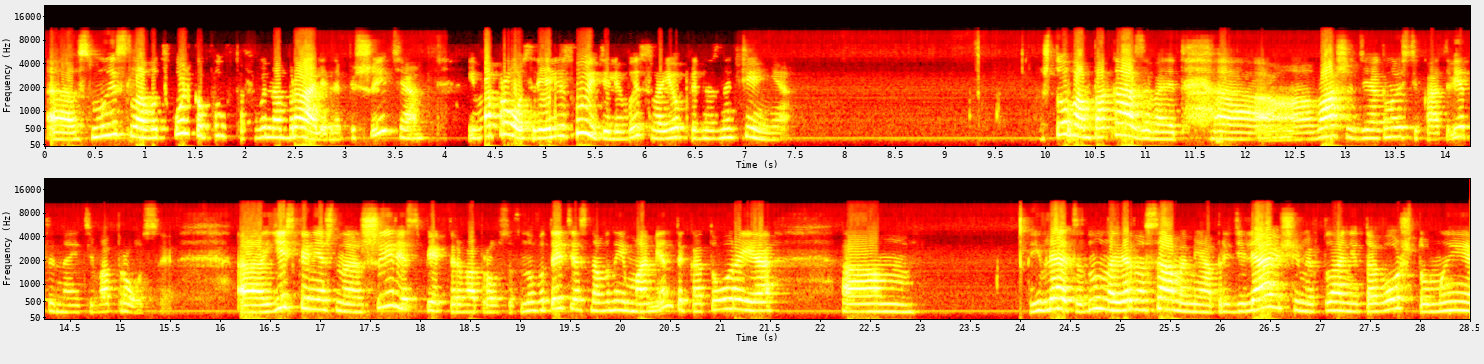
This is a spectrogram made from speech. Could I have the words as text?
э, смысла. Вот сколько пунктов вы набрали, напишите. И вопрос, реализуете ли вы свое предназначение? Что вам показывает э, ваша диагностика, ответы на эти вопросы? Э, есть, конечно, шире спектр вопросов, но вот эти основные моменты, которые э, являются, ну, наверное, самыми определяющими в плане того, что мы...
